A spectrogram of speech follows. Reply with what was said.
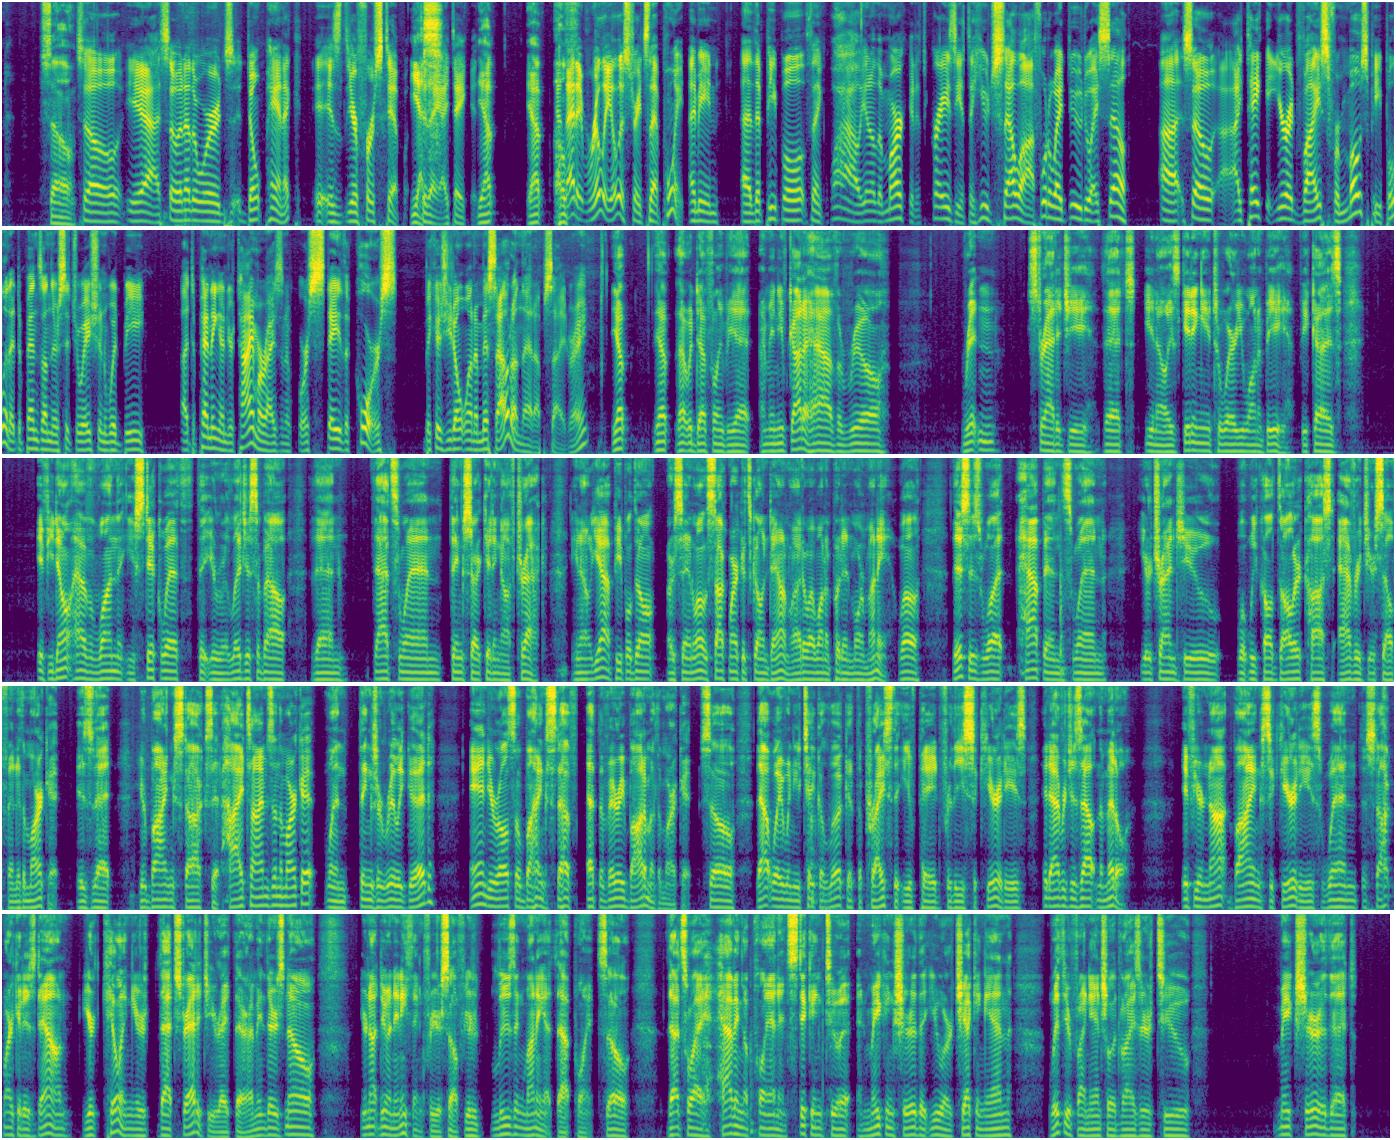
So, So, yeah. So, in other words, don't panic is your first tip Yes. today, I take it. yep, yep. And Hope- that it really illustrates that point. I mean, uh, that people think, wow, you know, the market, it's crazy. It's a huge sell off. What do I do? Do I sell? Uh, so I take your advice for most people, and it depends on their situation, would be uh, depending on your time horizon, of course, stay the course because you don't want to miss out on that upside, right? Yep. Yep. That would definitely be it. I mean, you've got to have a real written strategy that, you know, is getting you to where you want to be because if you don't have one that you stick with, that you're religious about, then that's when things start getting off track. You know, yeah, people don't are saying, well, the stock market's going down. Why do I want to put in more money? Well, this is what happens when you're trying to what we call dollar cost average yourself into the market is that you're buying stocks at high times in the market when things are really good and you're also buying stuff at the very bottom of the market. So that way, when you take a look at the price that you've paid for these securities, it averages out in the middle. If you're not buying securities when the stock market is down, you're killing your that strategy right there. I mean, there's no you're not doing anything for yourself. You're losing money at that point. So that's why having a plan and sticking to it and making sure that you are checking in with your financial advisor to make sure that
